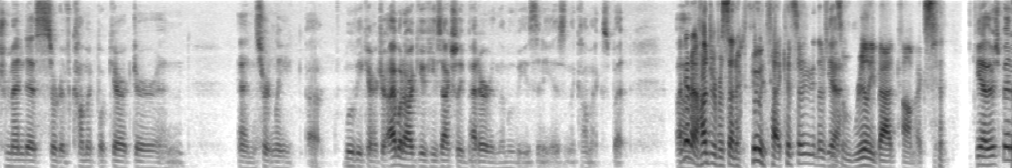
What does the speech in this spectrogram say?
tremendous sort of comic book character and and certainly uh, movie character. I would argue he's actually better in the movies than he is in the comics. But I gotta Um, 100% agree with that, considering there's yeah. been some really bad comics. Yeah, there's been,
